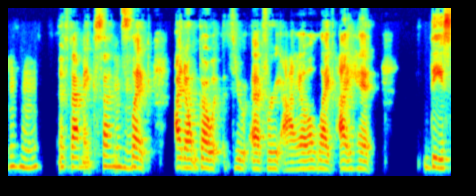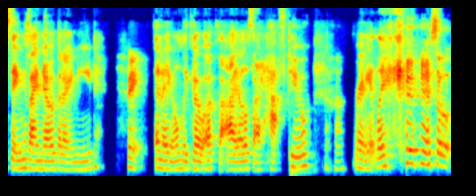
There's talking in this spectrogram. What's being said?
mhm, if that makes sense. Mhm. Like I don't go through every aisle. Like I hit these things I know that I need right. and I only go up the aisles I have to. Uh-huh. Right. Like So,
